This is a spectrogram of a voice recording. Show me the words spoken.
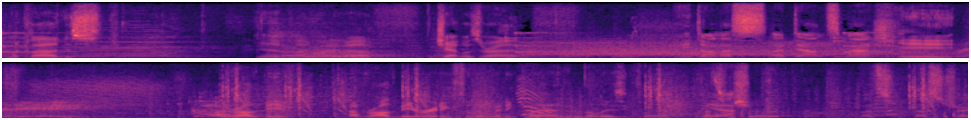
McCloud just. Yeah, played really well. Jet was right. He done us a down smash. He. I'd rather be. I'd rather be rooting for the winning player than the losing player. That's Yeah. for sure. That's that's true.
